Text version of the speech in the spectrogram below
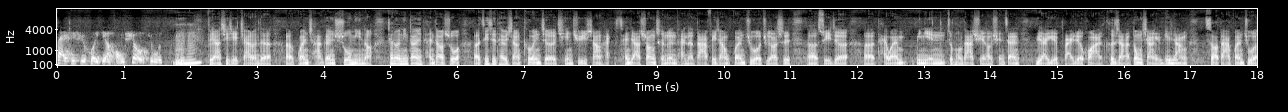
再继续会见洪秀柱。嗯，非常谢谢嘉伦的呃观察跟说明哦。嘉伦，您刚才谈到说，呃，这次台北市长柯文哲前去上海参加双城论坛呢，大家非常关注哦。主要是呃，随着呃台湾明年总统大选哦，选战越来越白热化，柯市长的动向也非常受到大家关注。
